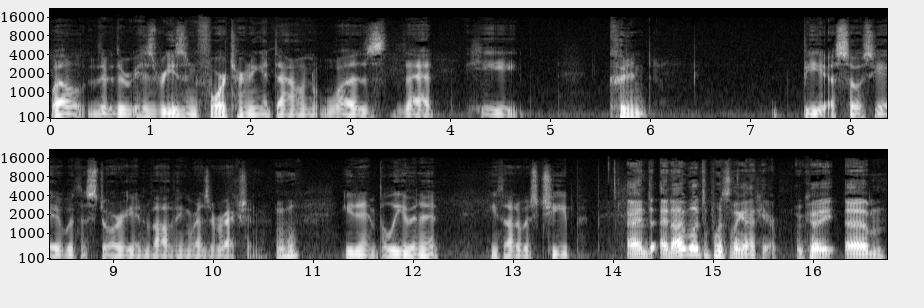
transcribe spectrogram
Well, the, the, his reason for turning it down was that he couldn't be associated with a story involving resurrection. Mhm. He didn't believe in it. He thought it was cheap. And and I would like to point something out here. Okay, um,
